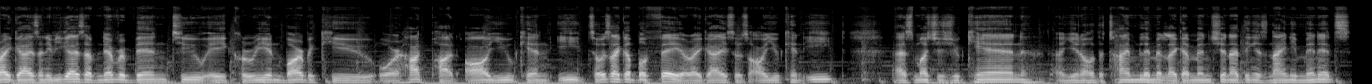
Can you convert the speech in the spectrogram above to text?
All right, guys, and if you guys have never been to a Korean barbecue or hot pot, all you can eat. So it's like a buffet, all right, guys? So it's all you can eat as much as you can. Uh, you know, the time limit, like I mentioned, I think is 90 minutes.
